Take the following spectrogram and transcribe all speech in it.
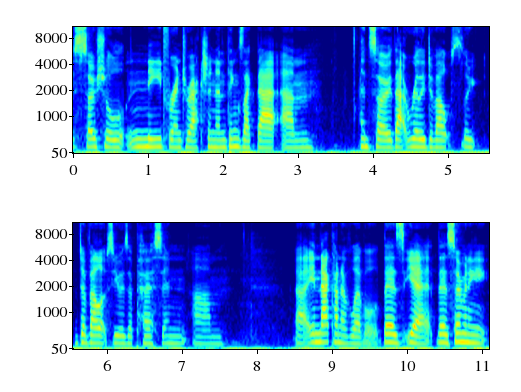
social need for interaction and things like that. Um, and so that really develops develops you as a person um, uh, in that kind of level. There's yeah, there's so many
